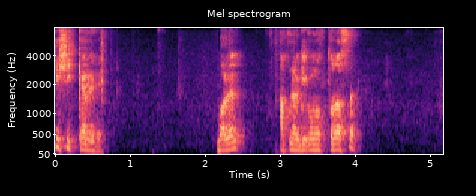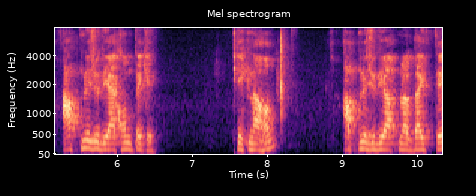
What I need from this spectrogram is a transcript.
কি শিক্ষা নেবে? বলেন, আপনার কি কোনো উত্তর আছে? আপনি যদি এখন থেকে ঠিক না হন, আপনি যদি আপনার দায়িত্বে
